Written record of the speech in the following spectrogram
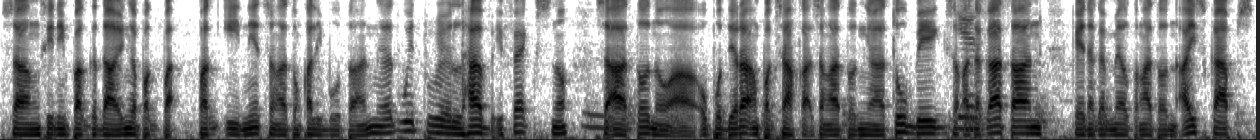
sang sining pagdayon nga pagpa, pag-init sa atong kalibutan. That which will have effects no sa ato no uh, upo dira ang pagsaka sa aton nga tubig sa Yes. kadagatan. Kay nagamelt ang aton ice caps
